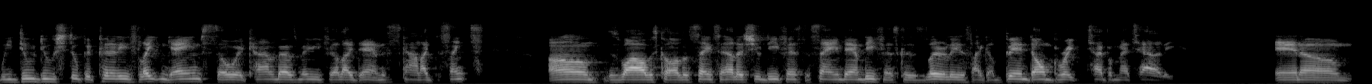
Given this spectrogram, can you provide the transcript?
We do do stupid penalties late in games, so it kind of does make me feel like, damn, this is kind of like the Saints. Um, this is why I always call the Saints and LSU defense the same damn defense because literally it's like a bend don't break type of mentality. And um,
